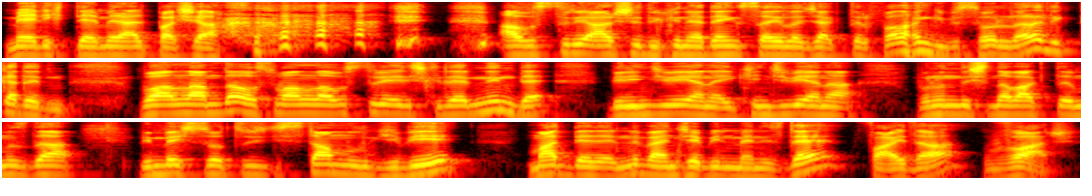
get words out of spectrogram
Melih Demirel Paşa. Avusturya Arşidükü'ne denk sayılacaktır falan gibi sorulara dikkat edin. Bu anlamda Osmanlı-Avusturya ilişkilerinin de birinci Viyana, ikinci Viyana bunun dışında baktığımızda 1530 İstanbul gibi maddelerini bence bilmenizde fayda var.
